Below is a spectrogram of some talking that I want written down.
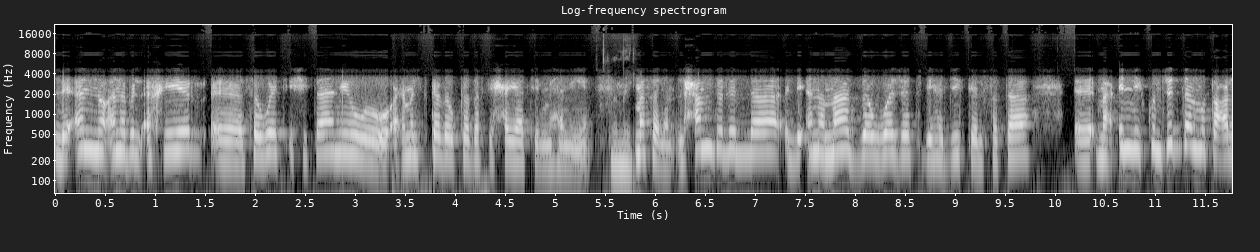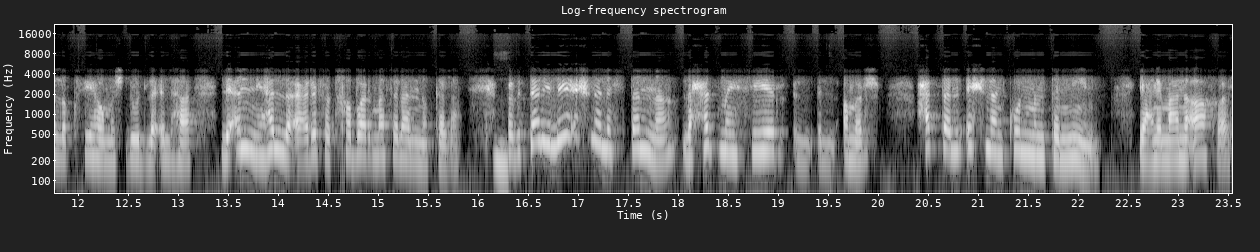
لأنه أنا بالأخير آه، سويت إشي تاني وعملت كذا وكذا في حياتي المهنية. جميل. مثلا الحمد لله اللي أنا ما تزوجت بهديك الفتاة آه، مع إني كنت جدا متعلق فيها ومشدود لإلها لأني هلأ عرفت خبر مثلا إنه كذا. فبالتالي ليه إحنا نستنى لحد ما يصير ال- الأمر؟ حتى إحنا نكون ممتنين يعني معنى آخر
